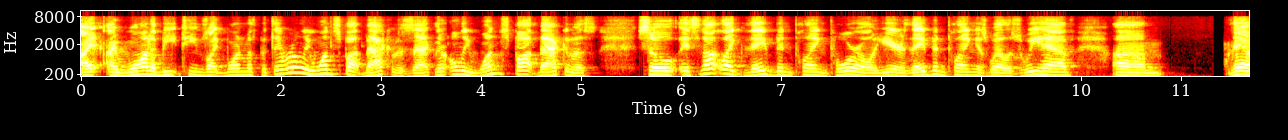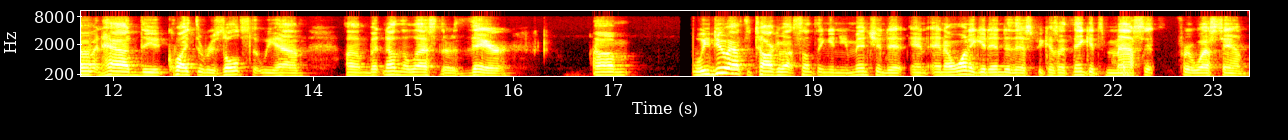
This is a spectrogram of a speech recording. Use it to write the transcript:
I, I want to beat teams like Bournemouth, but they were only one spot back of us, Zach. They're only one spot back of us. So it's not like they've been playing poor all year. They've been playing as well as we have. Um, they haven't had the quite the results that we have, um, but nonetheless, they're there. Um, we do have to talk about something, and you mentioned it, and, and I want to get into this because I think it's massive for West Ham.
